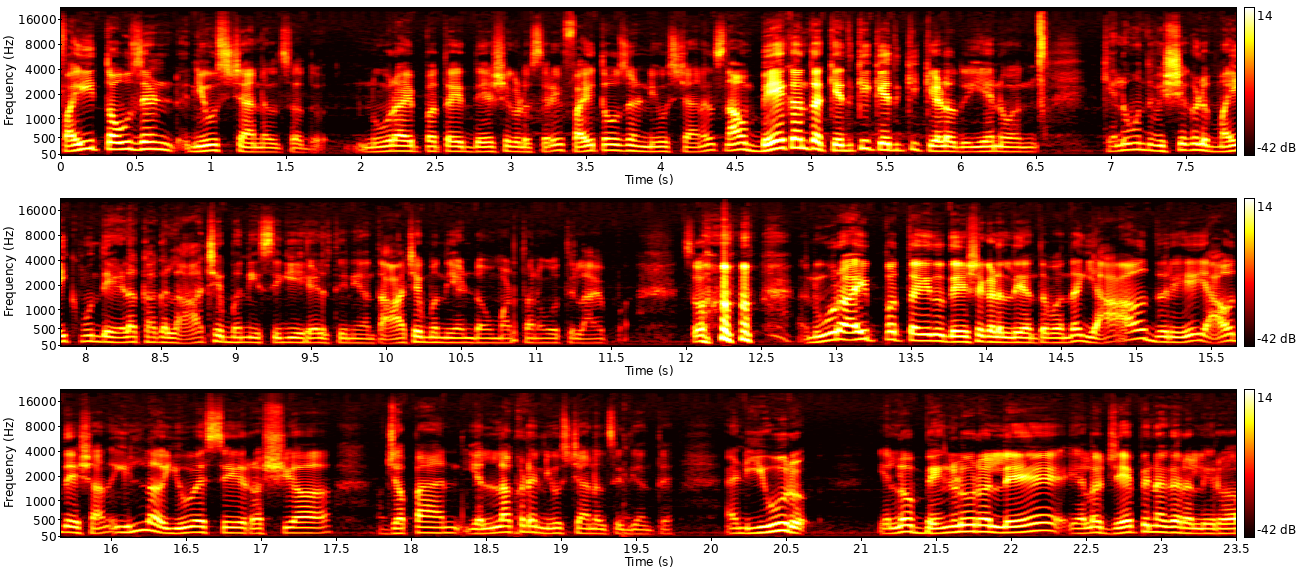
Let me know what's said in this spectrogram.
ಫೈವ್ ತೌಸಂಡ್ ನ್ಯೂಸ್ ಚಾನಲ್ಸ್ ಅದು. ನೂರ ಇಪ್ಪತ್ತೈದು ದೇಶಗಳು ಸರಿ ಫೈವ್ ತೌಸಂಡ್ ನ್ಯೂಸ್ ಚಾನಲ್ಸ್ ನಾವು ಬೇಕಂತ ಕೆದಕಿ ಕೆದಕಿ ಕೇಳೋದು. ಏನು ಕೆಲವೊಂದು ವಿಷಯಗಳು ಮೈಕ್ ಮುಂದೆ ಹೇಳೋಕ್ಕಾಗಲ್ಲ. ಆಚೆ ಬನ್ನಿ, ಸಿಗಿ ಹೇಳ್ತೀನಿ ಅಂತ. ಆಚೆ ಬಂದು ಏನು ಡೌನ್ ಮಾಡ್ತಾನೋ ಗೊತ್ತಿಲ್ಲ, ಅಯ್ಯಪ್ಪ. ಸೊ ನೂರ ಇಪ್ಪತ್ತೈದು ದೇಶಗಳಲ್ಲಿ ಅಂತ ಬಂದಾಗ ಯಾವ್ದು ರೀ, ಯಾವ ದೇಶ ಅಂದ್ರೆ ಇಲ್ಲ U S A Russia Japan ಎಲ್ಲ ಕಡೆ ನ್ಯೂಸ್ ಚಾನಲ್ಸ್ ಇದೆಯಂತೆ. ಆ್ಯಂಡ್ ಇವರು ಎಲ್ಲೋ ಬೆಂಗಳೂರಲ್ಲಿ, ಎಲ್ಲೋ ಜೆ ಪಿ ನಗರಲ್ಲಿರೋ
